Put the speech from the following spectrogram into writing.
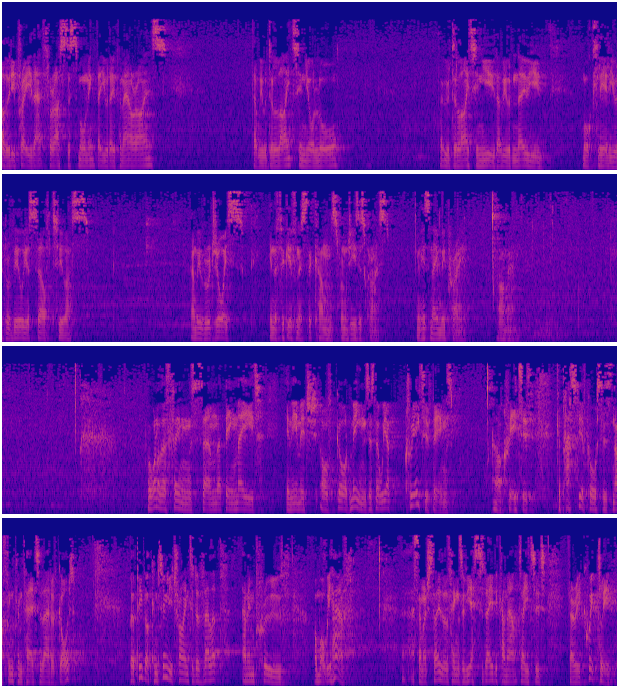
I really pray that for us this morning, that you would open our eyes, that we would delight in your law, that we would delight in you, that we would know you more clearly, you would reveal yourself to us, and we would rejoice in the forgiveness that comes from Jesus Christ. In his name we pray. Amen. Well, one of the things um, that being made in the image of God means is that we are creative beings. Our creative capacity, of course, is nothing compared to that of God. But people are continually trying to develop and improve on what we have. Uh, so much so that the things of yesterday become outdated very quickly.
